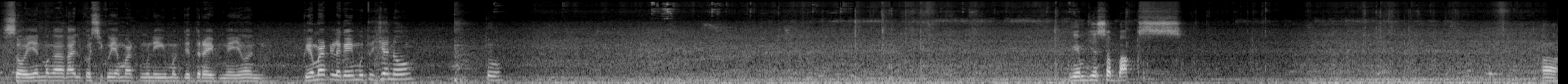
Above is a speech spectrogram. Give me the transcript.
So, yan mga kal ko, si Kuya Mark muna yung magdadrive ngayon. Kuya Mark, lagay mo to dyan, no? To. Lagay mo dyan sa box. Ah.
